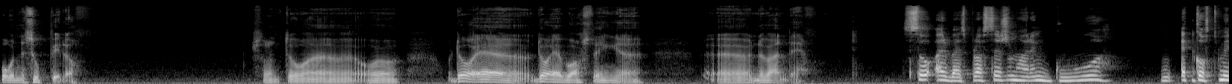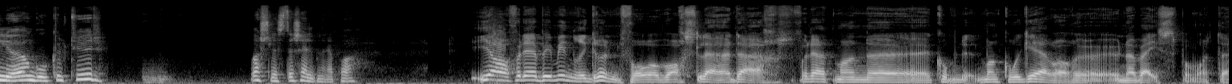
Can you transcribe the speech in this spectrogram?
ordnes opp i. da. Sånn, og, og, og, da er, da er varsling eh, nødvendig. Så arbeidsplasser som har god, et godt miljø og en god kultur, varsles det sjeldnere på? Ja, for det blir mindre grunn for å varsle der. Fordi at man, eh, man korrigerer eh, underveis, på en måte,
